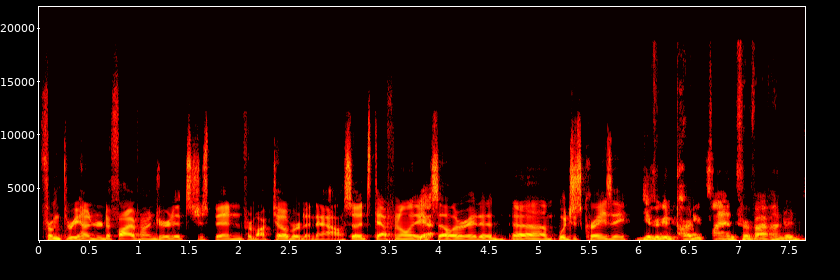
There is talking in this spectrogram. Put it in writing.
from 300 to 500. It's just been from October to now, so it's definitely yeah. accelerated, um, which is crazy. Do you have a good party plan for 500?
